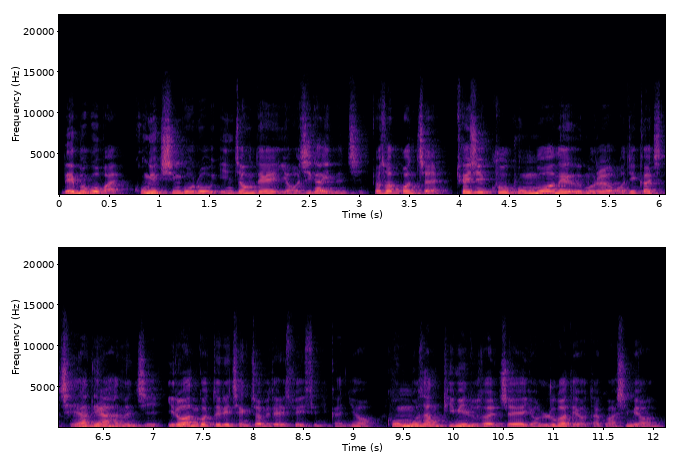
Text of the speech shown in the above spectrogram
내부 고발, 공익 신고로 인정될 여지가 있는지. 여섯 번째, 퇴직 후 공무원의 의무를 어디까지 제한해야 하는지. 이러한 것들이 쟁점이 될 수 있으니까요. 공무상 비밀 누설죄에 연루가 되었다고 하시면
